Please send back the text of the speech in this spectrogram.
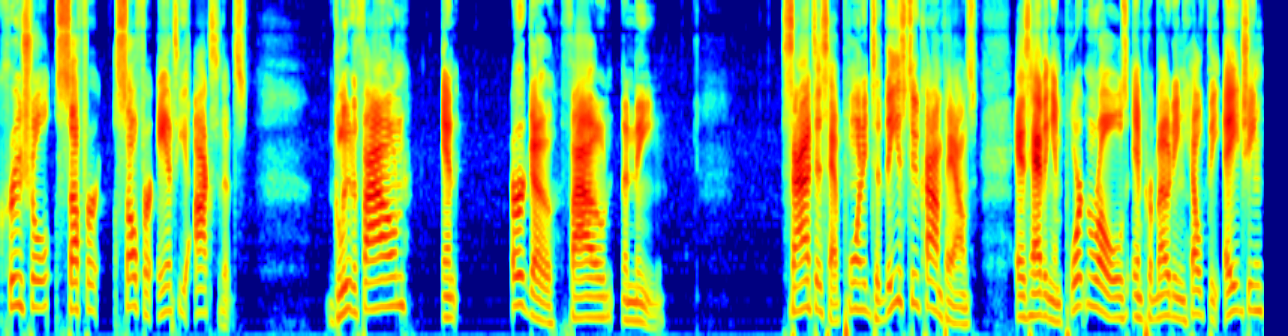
crucial sulfur, sulfur antioxidants glutathione and ergothioneine. Scientists have pointed to these two compounds as having important roles in promoting healthy aging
